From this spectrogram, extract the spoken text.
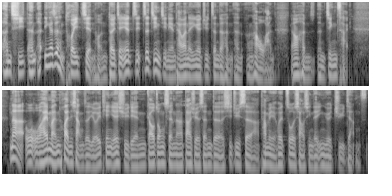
很奇很很应该是很推荐，很推荐，因为这这近几年台湾的音乐剧真的很很很好玩，然后很很精彩。那我我还蛮幻想着有一天，也许连高中生啊、大学生的戏剧社啊，他们也会做小型的音乐剧这样子。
